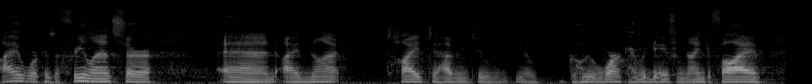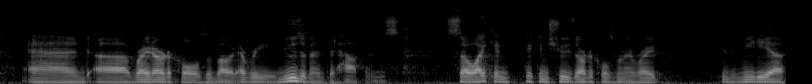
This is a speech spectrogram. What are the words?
I work as a freelancer, and I'm not tied to having to, you know, go to work every day from nine to five and uh, write articles about every news event that happens. So I can pick and choose articles when I write in the media,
